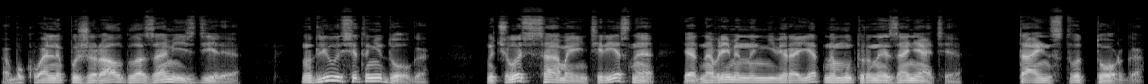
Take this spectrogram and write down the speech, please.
а буквально пожирал глазами изделия. Но длилось это недолго – началось самое интересное и одновременно невероятно муторное занятие – таинство торга.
